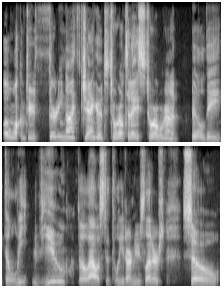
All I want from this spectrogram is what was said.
Hello and welcome to your 39th Django tutorial. Today's tutorial we're going to build a delete view to allow us to delete our newsletters. So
